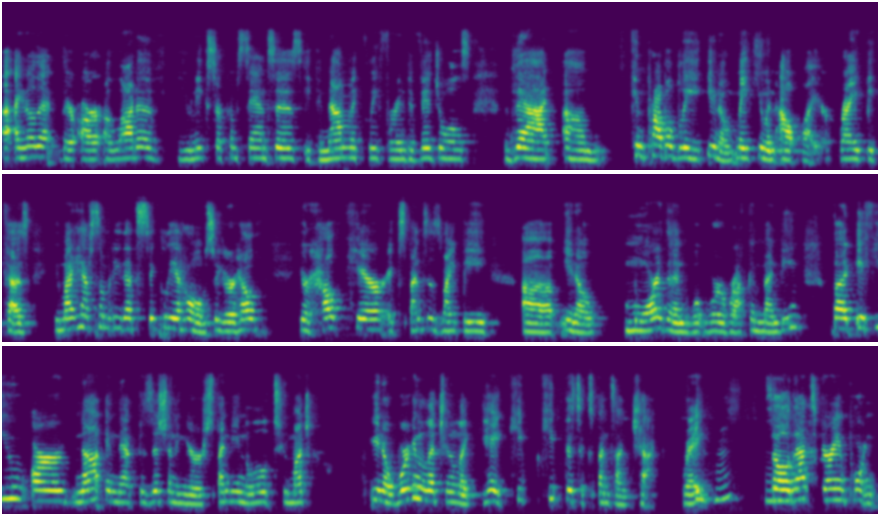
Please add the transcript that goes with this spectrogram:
I know that there are a lot of unique circumstances economically for individuals that um, can probably, you know, make you an outlier, right? Because you might have somebody that's sickly at home, so your health your health care expenses might be, uh, you know, more than what we're recommending. But if you are not in that position and you're spending a little too much, you know, we're going to let you know, like, hey, keep keep this expense on check, right? Mm-hmm. So mm-hmm. that's very important.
